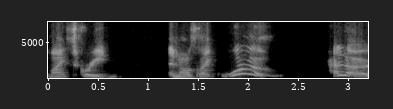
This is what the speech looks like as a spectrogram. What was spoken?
my screen. And i was like whoa hello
